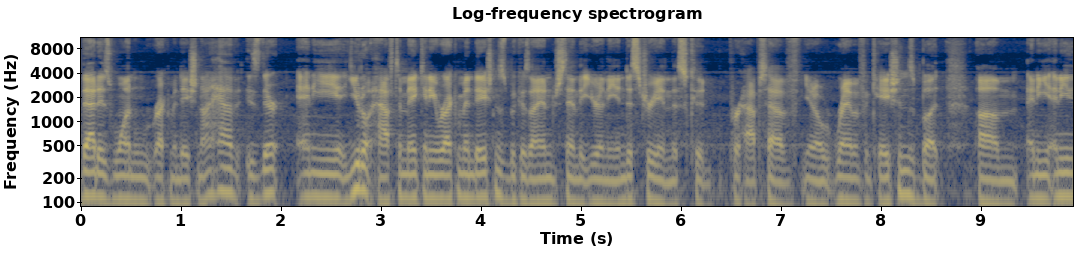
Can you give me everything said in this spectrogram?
that is one recommendation I have. Is there any? You don't have to make any recommendations because I understand that you're in the industry and this could perhaps have you know ramifications. But um, any any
